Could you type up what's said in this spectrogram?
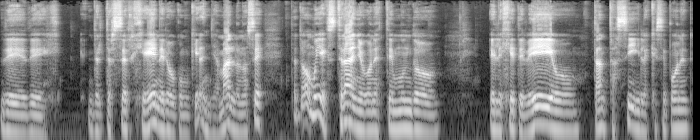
de, del tercer género, como quieran llamarlo, no sé. Está todo muy extraño con este mundo LGTB o tantas siglas que se ponen.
